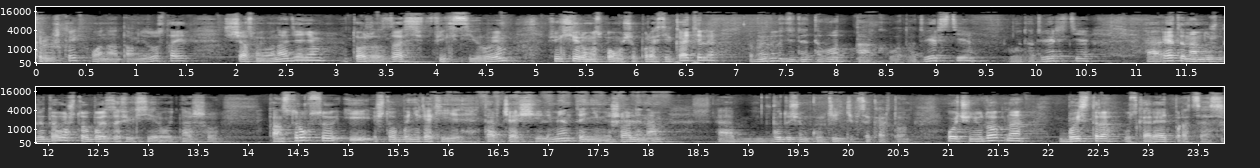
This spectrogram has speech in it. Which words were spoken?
крышкой. Вон она там внизу стоит. Сейчас мы его наденем, тоже зафиксируем. Фиксируем с помощью просекателя. Выглядит это вот так. Вот отверстие, вот отверстие. А это нам нужно для того, чтобы зафиксировать нашу конструкцию и чтобы никакие торчащие элементы не мешали нам а, в будущем крутить гипсокартон. Очень удобно, быстро ускоряет процесс.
